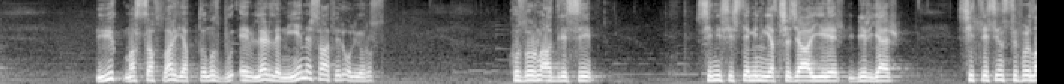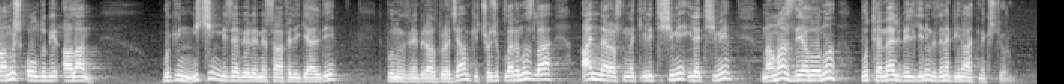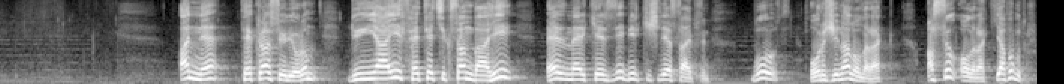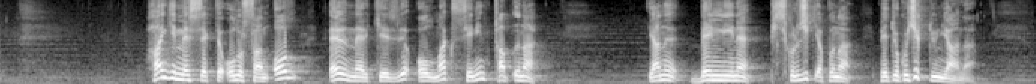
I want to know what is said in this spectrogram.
büyük masraflar yaptığımız bu evlerle niye mesafeli oluyoruz? Huzurun adresi, sinir sisteminin yatışacağı yer, bir yer, stresin sıfırlanmış olduğu bir alan. Bugün niçin bize böyle mesafeli geldi? Bunun üzerine biraz duracağım ki çocuklarımızla anne arasındaki iletişimi, iletişimi, namaz diyaloğunu bu temel bilginin üzerine bina etmek istiyorum. Anne, tekrar söylüyorum, dünyayı fethe çıksan dahi ev merkezli bir kişiliğe sahipsin. Bu orijinal olarak, asıl olarak yapı budur. Hangi meslekte olursan ol, ev merkezli olmak senin tabına, yani benliğine, psikolojik yapına, pedagojik dünyana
